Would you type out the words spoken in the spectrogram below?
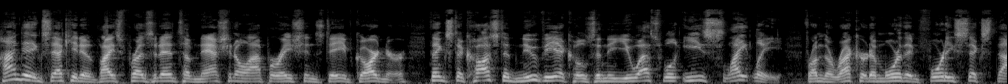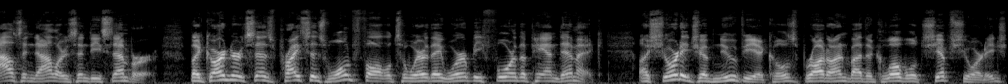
Honda Executive Vice President of National Operations Dave Gardner thinks the cost of new vehicles in the U.S. will ease slightly from the record of more than $46,000 in December. But Gardner says prices won't fall to where they were before the pandemic. A shortage of new vehicles brought on by the global chip shortage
